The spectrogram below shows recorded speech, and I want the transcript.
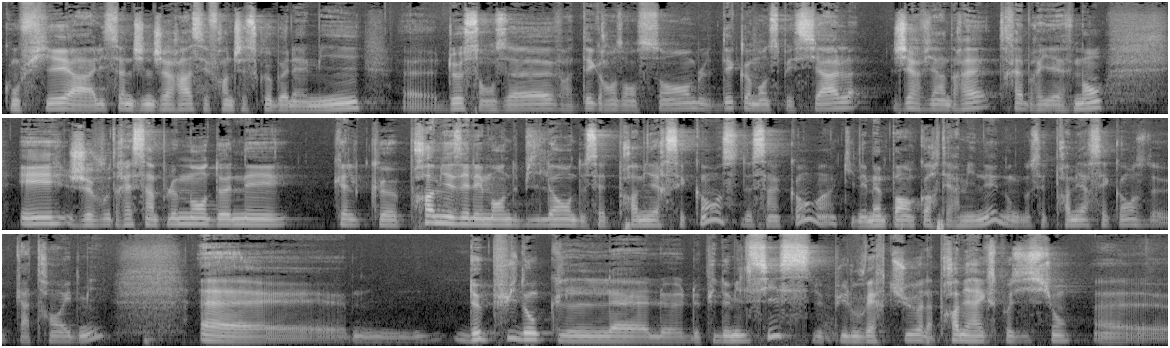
confié à Alison Gingeras et Francesco Bonami, 200 euh, œuvres, des grands ensembles, des commandes spéciales. J'y reviendrai très brièvement. Et je voudrais simplement donner quelques premiers éléments de bilan de cette première séquence de 5 ans, hein, qui n'est même pas encore terminée, donc dans cette première séquence de 4 ans et demi. Euh, depuis, donc, depuis 2006, depuis l'ouverture, la première exposition euh,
